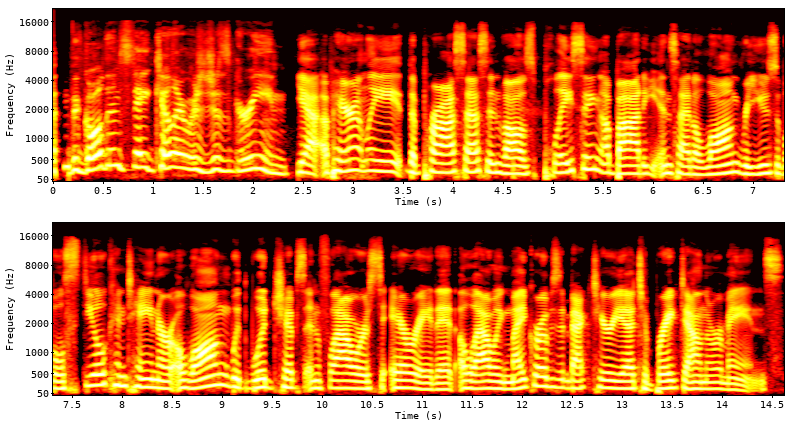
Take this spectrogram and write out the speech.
the Golden State Killer was just green. Yeah, apparently the process involves placing a body inside a long reusable steel container along with wood chips and flowers to aerate it, allowing microbes and bacteria to break down the remains.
